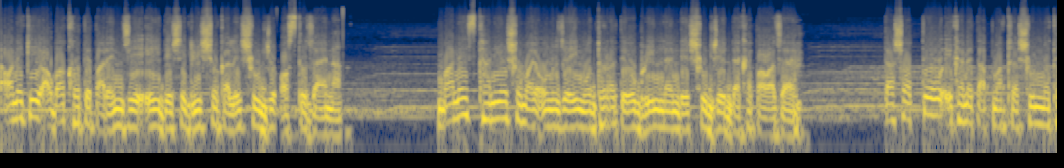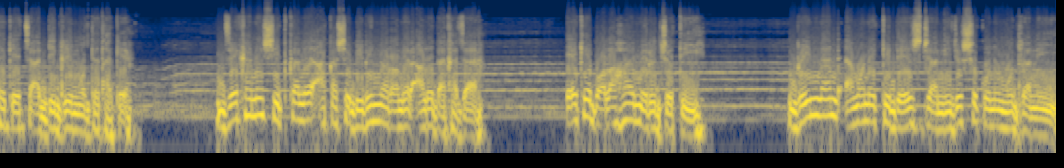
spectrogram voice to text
অনেকেই অবাক হতে পারেন যে এই দেশে গ্রীষ্মকালে সূর্য অস্ত যায় না। মানে স্থানীয় সময় অনুযায়ী মধ্যরাতেও গ্রিনল্যান্ডে সূর্যের দেখা পাওয়া যায়। তা সত্ত্বেও এখানে তাপমাত্রা শূন্য থেকে চার ডিগ্রির মধ্যে থাকে। যেখানে শীতকালে আকাশে বিভিন্ন রঙের আলো দেখা যায়। একে বলা হয় মেরুজ্যোতি। গ্রিনল্যান্ড এমন একটি দেশ যা নিজস্ব কোনো মুদ্রা নেই।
